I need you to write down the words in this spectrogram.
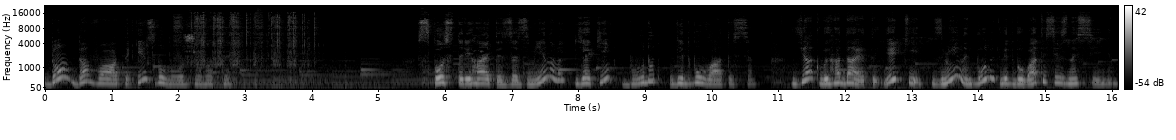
додавати і зволожувати. Спостерігайте за змінами, які будуть відбуватися. Як ви гадаєте, які зміни будуть відбуватися із насінням?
